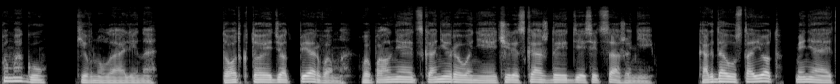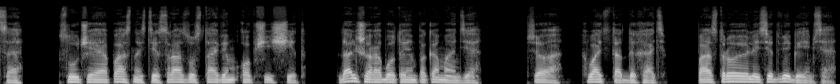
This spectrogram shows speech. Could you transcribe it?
Помогу, кивнула Алина. Тот, кто идет первым, выполняет сканирование через каждые 10 саженей. Когда устает, меняется. В случае опасности сразу ставим общий щит. Дальше работаем по команде. Все, хватит отдыхать. Построились и двигаемся.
